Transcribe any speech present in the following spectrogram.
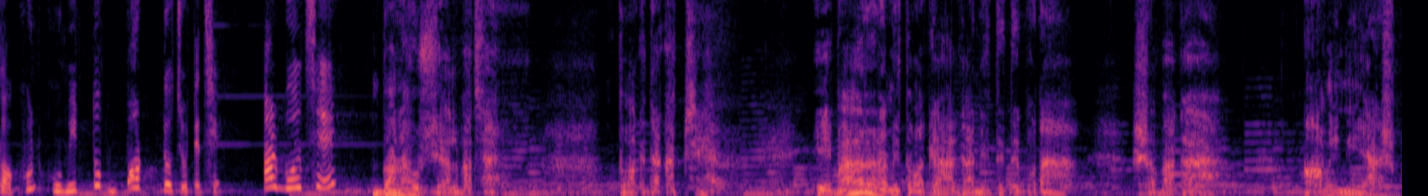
তখন কুমির তো বড্ড চটেছে আর বলছে, দাঁড়াও শিয়াল বাছা, তোমাকে দেখাচ্ছি। এবার আর আমি তোমাকে আগা নিতে দেব না। সব আগা আমি নিয়ে আসব।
